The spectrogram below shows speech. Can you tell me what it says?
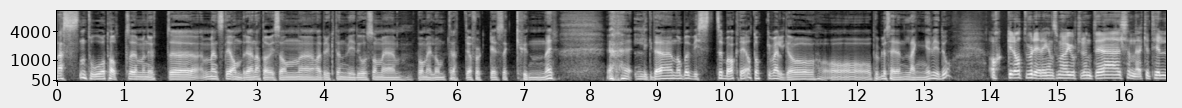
nesten 2,5 minutt, eh, mens de andre nettavisene eh, har brukt en video som er på mellom 30 og 40 sekunder. Ligger det noe bevisst bak det, at dere velger å, å, å publisere en lengre video? Akkurat vurderingen som jeg har gjort rundt det, kjenner jeg ikke til.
